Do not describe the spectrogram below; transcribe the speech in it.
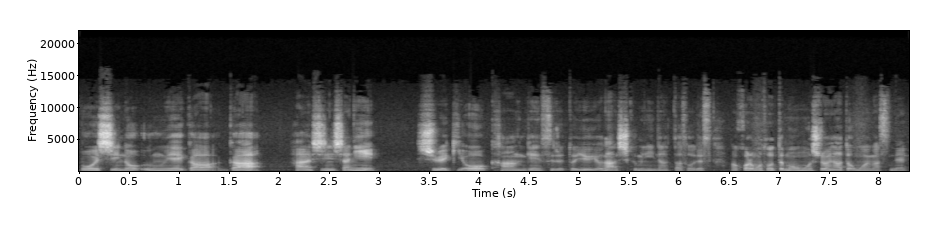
Voicy の運営側が配信者に収益を還元するというような仕組みになったそうです。これもとても面白いなと思いますね。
